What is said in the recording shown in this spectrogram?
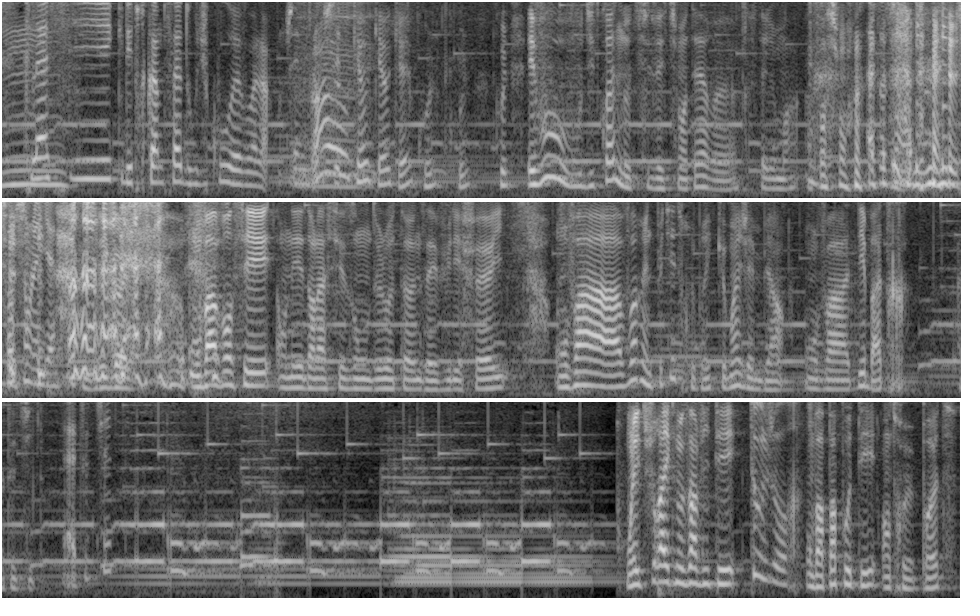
Hmm. classique, des trucs comme ça. Donc du coup euh, voilà, j'aime bien. Ah, ok, ok, ok, cool, cool, cool. Et vous, vous dites quoi de notre style vestimentaire, euh, Christelle et moi? Attention, Attention, attention les gars. je rigole. On va avancer, on est dans la saison de l'automne, vous avez vu les feuilles. On va avoir une petite rubrique que moi j'aime bien. On va débattre. À tout de suite. À tout de suite. On est toujours avec nos invités. Toujours. On va papoter entre potes.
